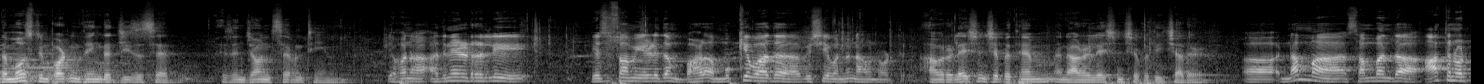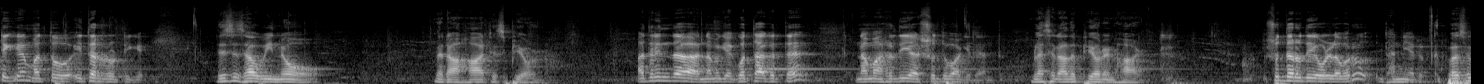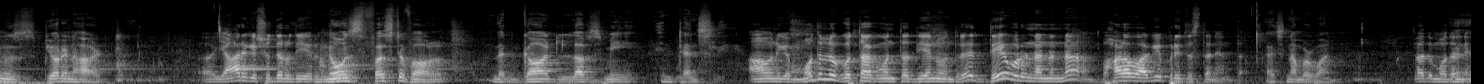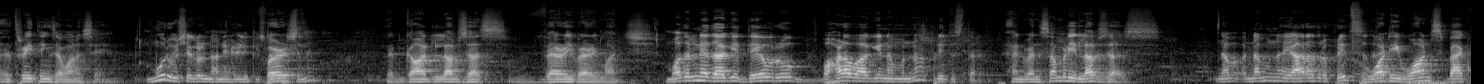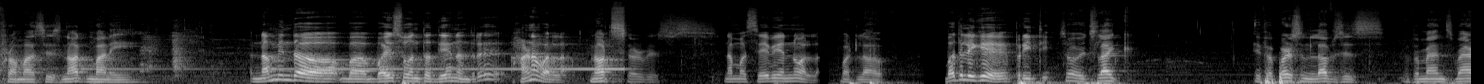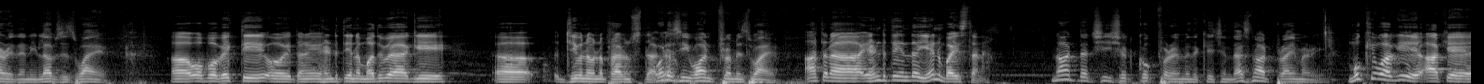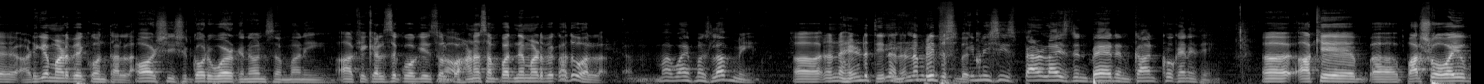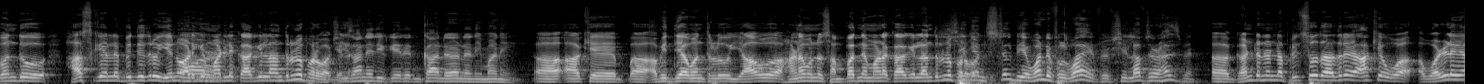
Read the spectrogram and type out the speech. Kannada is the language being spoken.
The most important thing that Jesus said is in John 17. ಯೋಹನ ಹದಿನೇಳರಲ್ಲಿ ಯೇಸುಸ್ವಾಮಿ ಹೇಳಿದ ಬಹಳ ಮುಖ್ಯವಾದ ವಿಷಯವನ್ನು ನಾವು ನೋಡ್ತೇವೆ Our relationship with Him and our relationship with each other. ಆ, ನಮ್ಮ ಸಂಬಂಧ ಆತನೊಟ್ಟಿಗೆ ಮತ್ತು ಇತರರೊಟ್ಟಿಗೆ This is how we know that our heart is pure. ಅದರಿಂದ ನಮಗೆ ಗೊತ್ತಾಗುತ್ತೆ ನಮ್ಮ ಹೃದಯ ಶುದ್ಧವಾಗಿದೆ ಅಂತ Blessed are the pure in heart. ಶುದ್ಧ ಹೃದಯ ಉಳ್ಳವರು ಧನ್ಯರು person is pure in heart ಯಾರಿಗೆ ಶುದ್ಧ ಹೃದಯ knows first of all that God loves me intensely ಅವನಿಗೆ ಮೊದಲು ಗೊತ್ತಾಗುವಂಥದ್ದು ಏನು ಅಂದರೆ ದೇವರು ನನ್ನನ್ನು ಬಹಳವಾಗಿ ಪ್ರೀತಿಸ್ತಾನೆ ಅಂತ. ಇಟ್ಸ್ ನಂಬರ್ ಒನ್ ಅದು ಮೊದಲನೇ. Three things I want say ಮೂರು ವಿಷಯಗಳು ನಾನು ಹೇಳಲಿಕ್ಕೆ ಇಷ್ಟಪಡ್ತೀನಿ. That God loves us very very much ಮೊದಲನೇದಾಗಿ ದೇವರು ಬಹಳವಾಗಿ ನಮ್ಮನ್ನು ಪ್ರೀತಿಸ್ತಾರೆ. And when somebody loves us ನಮ್ಮ ನಮ್ಮನ್ನ ಯಾರಾದರೂ ಪ್ರೀತಿಸಿದ್ರೆ? What he wants back from us is not money ನಮ್ಮಿಂದ ಬಯಸುವಂಥದ್ದು ಏನಂದರೆ ಹಣವಲ್ಲ. ನಾಟ್ ಸರ್ವಿಸ್ ನಮ್ಮ ಸೇವೆಯನ್ನು ಅಲ್ಲ. ಬಟ್ ಲವ್ ಬದಲಿಗೆ ಪ್ರೀತಿ. So it's like if a person loves his if a man's married and he loves his wife ಒಬ್ಬ ವ್ಯಕ್ತಿ ಈತನ ಹೆಂಡತಿಯನ್ನು ಮದುವೆ ಆಗಿ ಜೀವನವನ್ನು ಪ್ರಾರಂಭಿಸಿದಾಗ what does he want from his wife? ಆತನ ಹೆಂಡತಿಯಿಂದ ಏನು ಬಯಸ್ತಾನೆ? Not that she should cook for him in the kitchen, that's not primary. ಮುಖ್ಯವಾಗಿ ಆಕೆ ಅಡುಗೆ ಮಾಡಬೇಕು ಅಂತ ಅಲ್ಲ Or she should go to work and earn some money. ಆಕೆ ಕೆಲಸಕ್ಕೆ ಹೋಗಿ ಸ್ವಲ್ಪ ಹಣ ಸಂಪಾದನೆ ಮಾಡಬೇಕು ಅದು ಅಲ್ಲ My wife must love me. ಆ, ನನ್ನ ಹೆಂಡತಿ ನನ್ನನ್ನು Even if, ಪ್ರೀತಿಸಬೇಕು even if she's paralyzed in bed and can't cook anything. ಆಕೆ ಪಾರ್ಶ್ವವಾಯು ಬಂದು ಹಾಸಿಗೆಯಲ್ಲೇ ಬಿದ್ದಿದ್ರು ಏನು ಅಡುಗೆ ಮಾಡ್ಲಿಕ್ಕೆ ಆಗಿಲ್ಲ ಅಂದ್ರೂ ಪರವಾಗಿ ಆಕೆ ಅವಿದ್ಯಾವಂತಳು ಯಾವ ಹಣವನ್ನು ಸಂಪಾದನೆ ಮಾಡೋಕ್ಕಾಗಿಲ್ಲ ಅಂದ್ರೂ ಪರವಾಗಿ ಗಂಡನನ್ನು ಪ್ರೀತಿಸೋದಾದ್ರೆ ಆಕೆ ಒಳ್ಳೆಯ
